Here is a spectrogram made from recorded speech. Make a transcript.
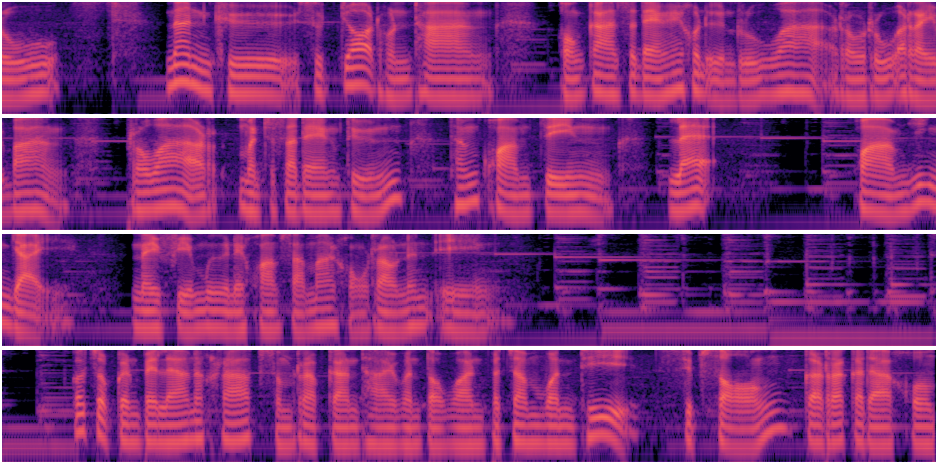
รู้ นั่นคือสุดยอดหนทาง ของการแสดงให้คนอื่นรู้ว่าเรารู้อะไรบ้าง เพราะว่ามันจะแสดงถึงทั้งความจริง และความยิ่งใหญ่ในฝีมือในความสามารถของเรานั่นเอง ก็จบกันไปแล้วนะครับสำหรับการทายวันต่อวันประจำวันที่ 12 กรกฎาคม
